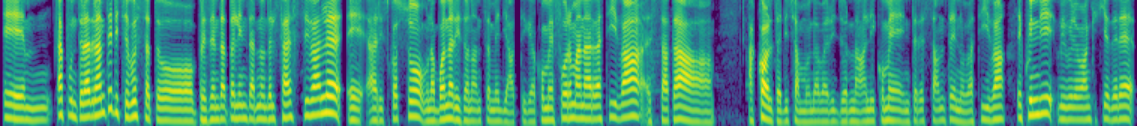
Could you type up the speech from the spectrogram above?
E, ehm, appunto l'Atlante, dicevo, è stato presentato all'interno del festival e ha riscosso una buona risonanza mediatica. Come forma narrativa è stata accolta, diciamo, da vari giornali come interessante e innovativa. E quindi vi volevo anche chiedere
